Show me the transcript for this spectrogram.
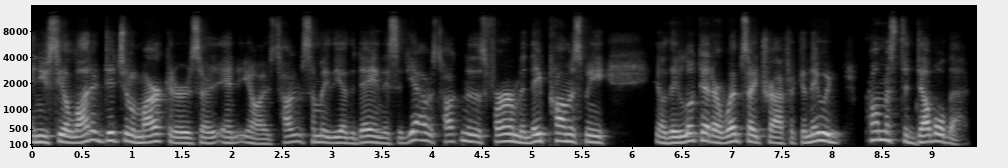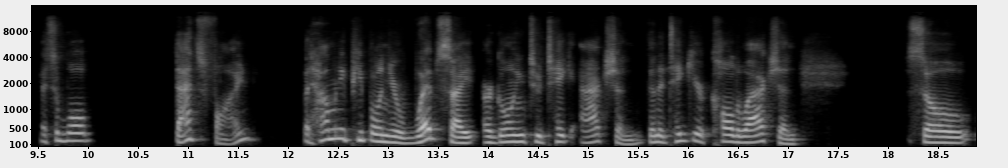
And you see a lot of digital marketers, are, and you know, I was talking to somebody the other day, and they said, "Yeah, I was talking to this firm, and they promised me, you know, they looked at our website traffic, and they would promise to double that." I said, "Well, that's fine, but how many people on your website are going to take action, going to take your call to action?" So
